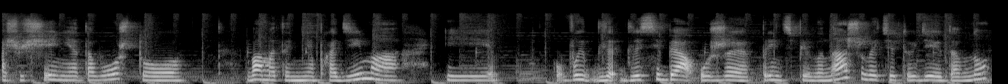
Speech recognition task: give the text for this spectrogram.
ощущение того, что вам это необходимо, и вы для, для себя уже, в принципе, вынашиваете эту идею давно,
